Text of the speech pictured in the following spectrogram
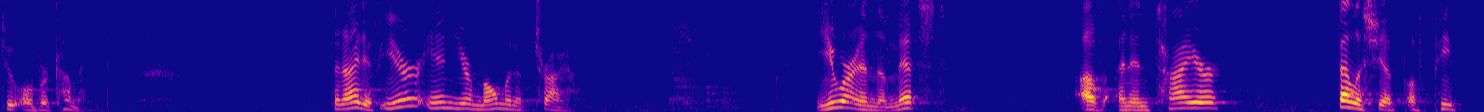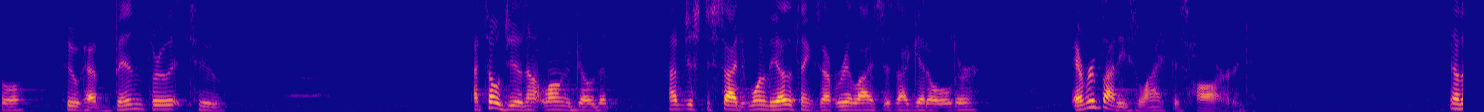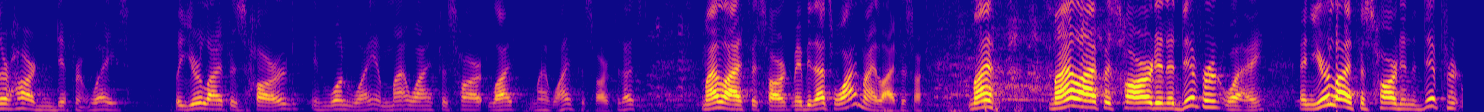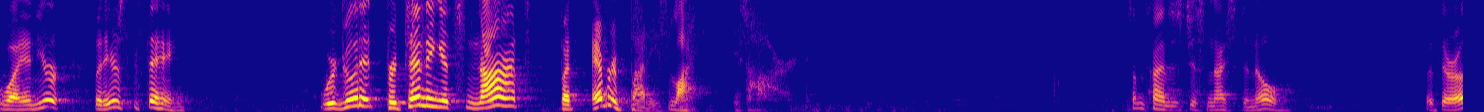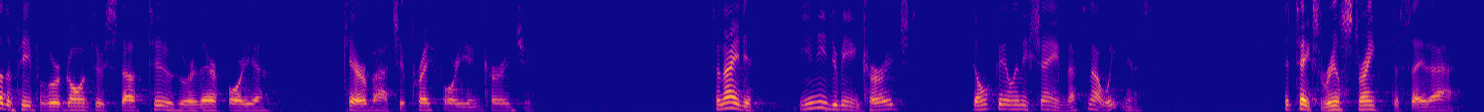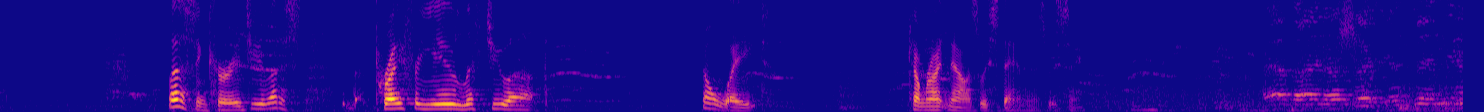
to overcome it. Tonight, if you're in your moment of trial, you are in the midst of an entire fellowship of people who have been through it too. I told you not long ago that I've just decided one of the other things I've realized as I get older everybody's life is hard. Now, they're hard in different ways. But your life is hard in one way, and my wife is hard. Life, my wife is hard. Did I say? My life is hard. Maybe that's why my life is hard. My, my life is hard in a different way, and your life is hard in a different way. And you're, but here's the thing we're good at pretending it's not, but everybody's life is hard. Sometimes it's just nice to know that there are other people who are going through stuff too who are there for you, care about you, pray for you, encourage you. Tonight, if you need to be encouraged, don't feel any shame. That's not weakness. It takes real strength to say that. Let us encourage you. Let us pray for you, lift you up. Don't wait. Come right now as we stand and as we sing.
